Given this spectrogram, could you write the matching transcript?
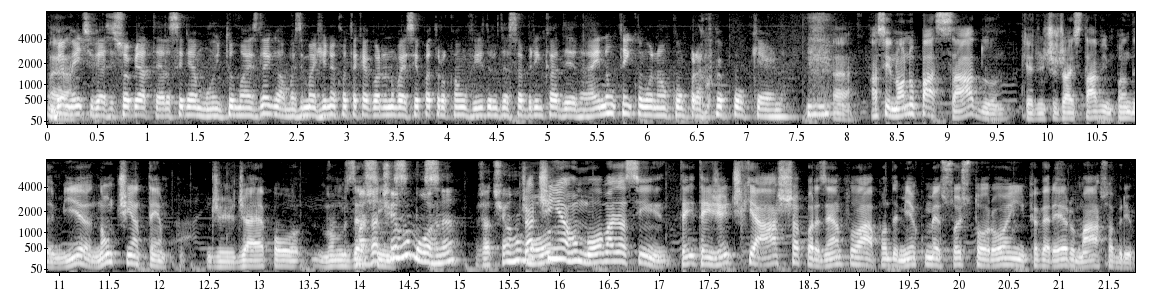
É. Obviamente, se viesse sobre a tela seria muito mais legal, mas imagina quanto é que agora não vai ser pra trocar um vidro dessa brincadeira. Aí não tem como não comprar com o Apple Care, né? É. Assim, no ano passado, que a gente já estava em pandemia, não tinha tempo de, de Apple, vamos dizer mas assim. Mas já tinha rumor, né? Já tinha rumor. Já tinha rumor, mas assim, tem, tem gente que acha, por exemplo, ah, a pandemia começou, estourou em fevereiro, março, abril.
